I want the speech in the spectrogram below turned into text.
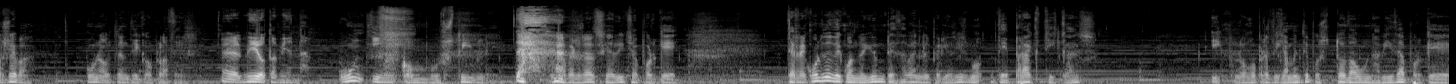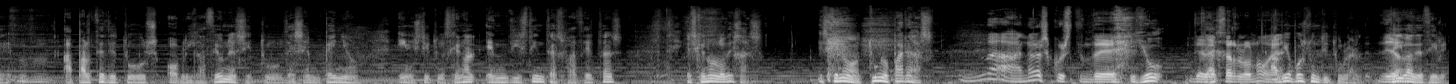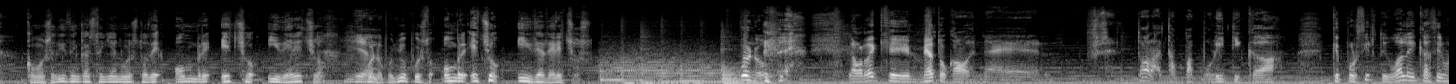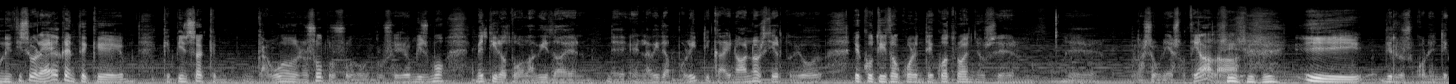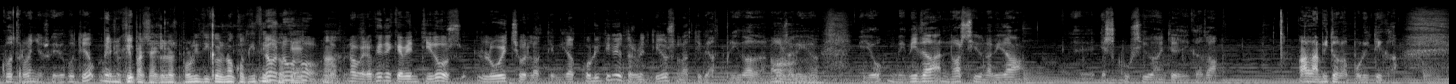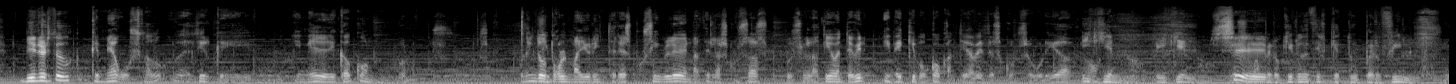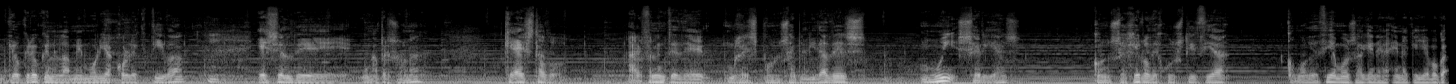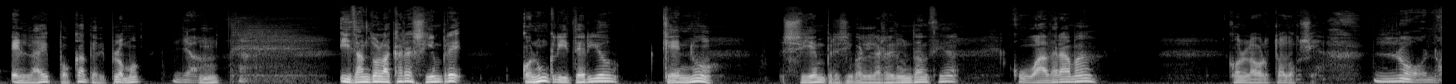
Joseba, un auténtico placer. El mío también. Un incombustible. La verdad se ha dicho porque te recuerdo de cuando yo empezaba en el periodismo de prácticas y luego prácticamente pues toda una vida porque aparte de tus obligaciones y tu desempeño institucional en distintas facetas, es que no lo dejas. Es que no, tú no paras. No, no es cuestión de, yo, de dejarlo, ¿no? ¿eh? Había puesto un titular. Te iba a decir, como se dice en castellano esto de hombre hecho y derecho. Bueno, pues yo he puesto hombre hecho y de derechos. Bueno, la verdad es que me ha tocado en, pues, en, toda la etapa política, que por cierto, igual hay que hacer un inciso, hay gente que, que piensa que que alguno de nosotros, o incluso yo mismo, me he tirado toda la vida en, en, la vida política. Y no, no es cierto. Yo he cotizado 44 años en, la seguridad social. Sí, sí, sí. Y de los 44 años que he cotizado. ¿Pero qué pasa? ¿Que los políticos no cotizan? No, no, qué? no, ah. no, pero fíjate que 22 lo he hecho en la actividad política y otros 22 en la actividad privada. ¿no? O sea que yo, que yo, mi vida no ha sido una vida eh, exclusivamente dedicada al ámbito de la política. Bien es cierto que me ha gustado, es decir, que y me he dedicado con, bueno, pues, poniendo todo el mayor interés posible en hacer las cosas pues relativamente bien y me equivoco cantidad de veces con seguridad. ¿Y quién no? ¿Y quién no? Sí. pero quiero decir que tu perfil, yo creo que en la memoria colectiva mm. es el de una persona que ha estado al frente de responsabilidades muy serias, consejero de justicia, como decíamos aquí en, aquella época, en la época del plomo. Ya y dando la cara siempre con un criterio que no siempre, si vale la redundancia, cuadraba con la ortodoxia. No, no,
